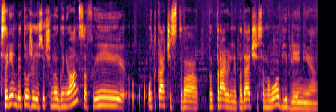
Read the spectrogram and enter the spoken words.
с арендой тоже есть очень много нюансов, и от качества правильной подачи самого объявления,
